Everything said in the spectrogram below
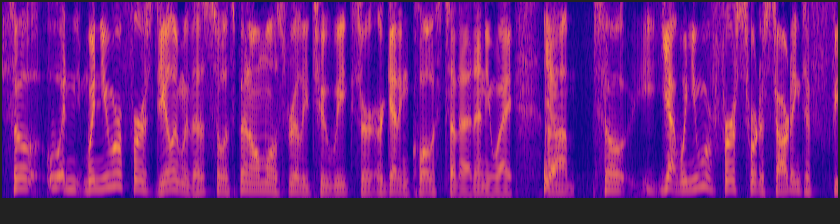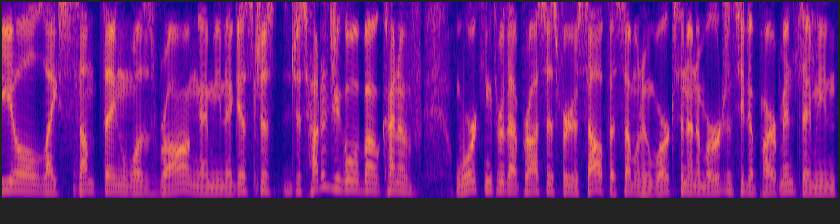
So when when you were first dealing with this, so it's been almost really two weeks or, or getting close to that anyway. Yeah. Um, so yeah, when you were first sort of starting to feel like something was wrong, I mean, I guess just just how did you go about kind of working through that process for yourself as someone who works in an emergency department? I mean,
